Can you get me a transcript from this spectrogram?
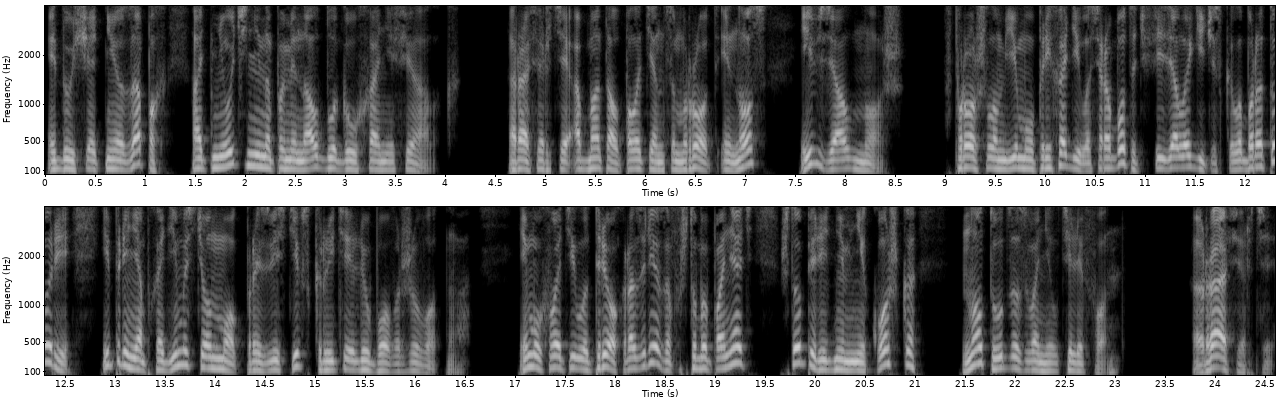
Идущий от нее запах отнюдь не напоминал благоухание фиалок. Раферти обмотал полотенцем рот и нос и взял нож. В прошлом ему приходилось работать в физиологической лаборатории, и при необходимости он мог произвести вскрытие любого животного. Ему хватило трех разрезов, чтобы понять, что перед ним не кошка, но тут зазвонил телефон. «Раферти!»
